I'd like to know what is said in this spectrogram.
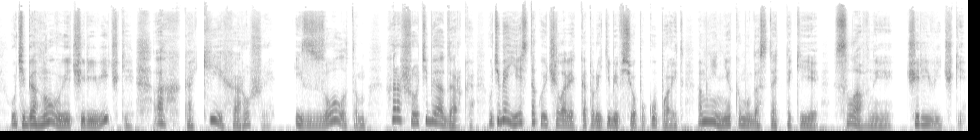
— «у тебя новые черевички? Ах, какие хорошие! И с золотом. Хорошо тебе, Адарка. У тебя есть такой человек, который тебе все покупает, а мне некому достать такие славные черевички».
